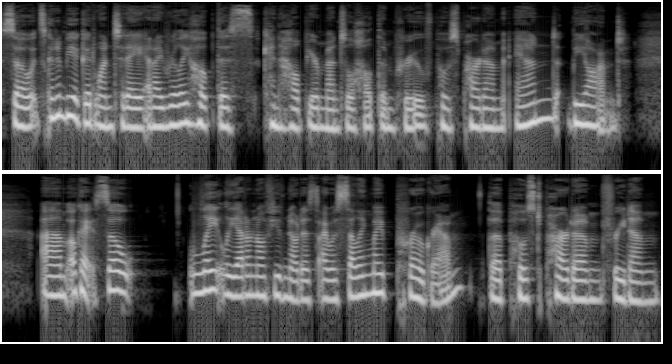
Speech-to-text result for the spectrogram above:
So it's going to be a good one today. And I really hope this can help your mental health improve postpartum and beyond. Um, okay. So lately, I don't know if you've noticed, I was selling my program, the postpartum freedom.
